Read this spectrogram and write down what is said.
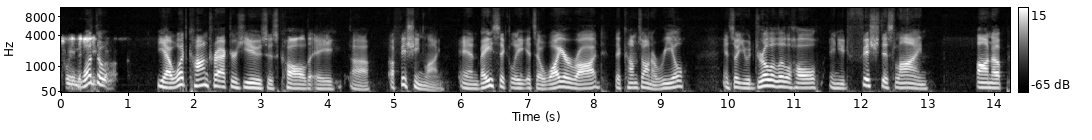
between the What the- sheetrock? Yeah, what contractors use is called a uh, a fishing line, and basically it's a wire rod that comes on a reel, and so you would drill a little hole and you'd fish this line on up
